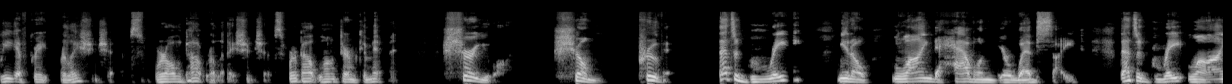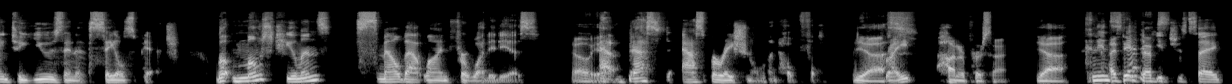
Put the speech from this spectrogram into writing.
we have great relationships. We're all about relationships. We're about long term commitment. Sure, you are. Show me, prove it. That's a great, you know, line to have on your website. That's a great line to use in a sales pitch. But most humans smell that line for what it is. Oh, yeah. At best, aspirational and hopeful. Yeah. Right? 100%. Yeah. And instead, if you just say,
